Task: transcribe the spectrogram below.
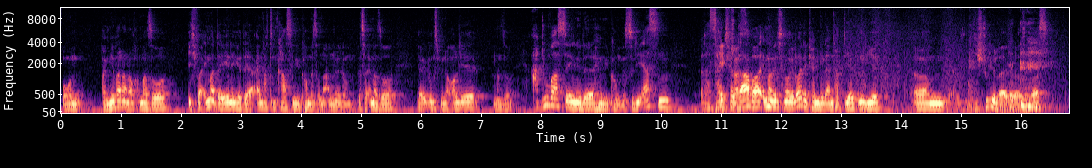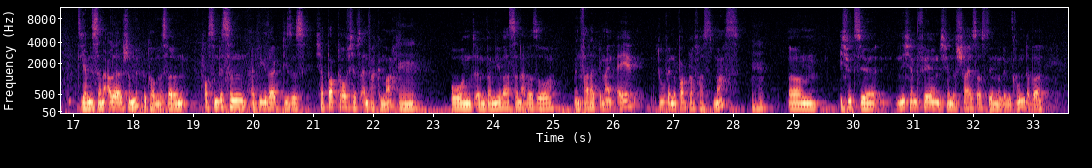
Und bei mir war dann auch immer so, ich war immer derjenige, der einfach zum Casting gekommen ist ohne Anmeldung. Das war immer so, ja übrigens, ich bin der Olli. Und dann so, ah, du warst derjenige, der da hingekommen ist. So die ersten, das seit ich halt krass. da war, immer wenn ich neue Leute kennengelernt habe, die halt irgendwie, ähm, die Studioleiter oder sowas, die haben das dann alle halt schon mitbekommen. Das war dann auch so ein bisschen, halt wie gesagt, dieses, ich habe Bock drauf, ich habe es einfach gemacht. Mhm. Und ähm, bei mir war es dann aber so, mein Vater hat gemeint, ey, du, wenn du Bock drauf hast, mach's. Mhm. Ähm, ich würde es dir nicht empfehlen, ich finde das scheiße aus dem und dem Grund, aber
